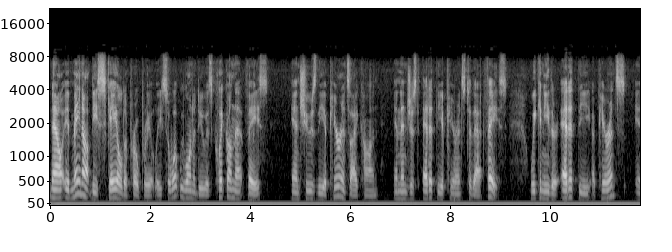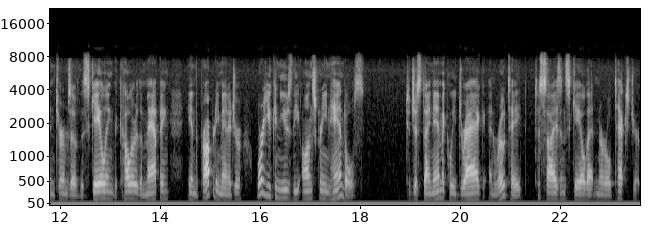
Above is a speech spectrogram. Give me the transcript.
Now, it may not be scaled appropriately, so what we want to do is click on that face and choose the appearance icon, and then just edit the appearance to that face. We can either edit the appearance in terms of the scaling, the color, the mapping in the property manager, or you can use the on-screen handles to just dynamically drag and rotate to size and scale that knurled texture.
